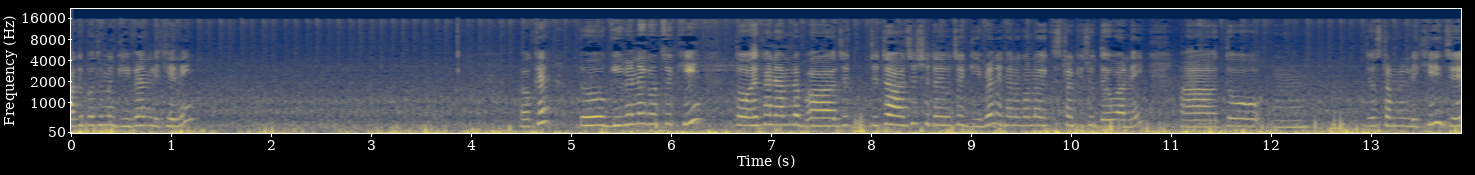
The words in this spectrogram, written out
আগে প্রথমে গিভেন লিখে নিই। ওকে তো গিভেনে হচ্ছে কি? তো এখানে আমরা যেটা আছে সেটাই হচ্ছে গিভেন এখানে কোনো এক্সট্রা কিছু দেওয়া নেই। তো জাস্ট আমরা লিখি যে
